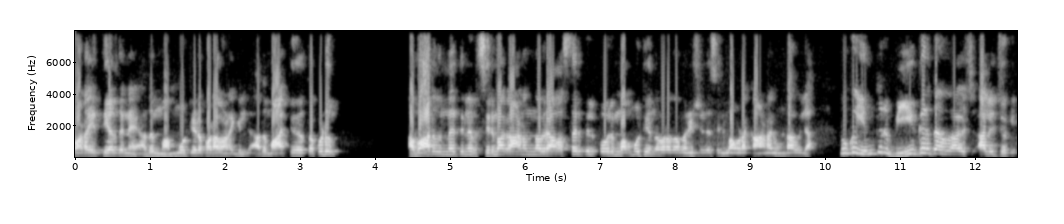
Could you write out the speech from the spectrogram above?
പടം എത്തിയാൽ തന്നെ അത് മമ്മൂട്ടിയുടെ പടമാണെങ്കിൽ അത് മാറ്റി നിർത്തപ്പെടും. അവാർഡ് ഉന്നതത്തിന് സിനിമ കാണുന്ന ഒരു അവസരത്തിൽ പോലും മമ്മൂട്ടി എന്ന് പറയുന്ന മനുഷ്യന്റെ സിനിമ അവിടെ കാണാൻ ഉണ്ടാവില്ല. നോക്കൂ എന്തൊരു ഭീകരത ആലോചി- ആലോചിച്ച് നോക്കി.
